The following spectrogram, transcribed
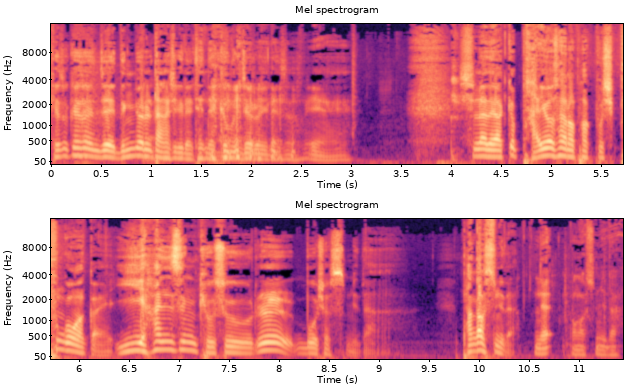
계속해서 이제 능멸을 당하시게 될 텐데 그 문제로 인해서. 예. 신라대학교 바이오산업학부 식품공학과의 이한승 교수를 모셨습니다. 반갑습니다. 네, 반갑습니다.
